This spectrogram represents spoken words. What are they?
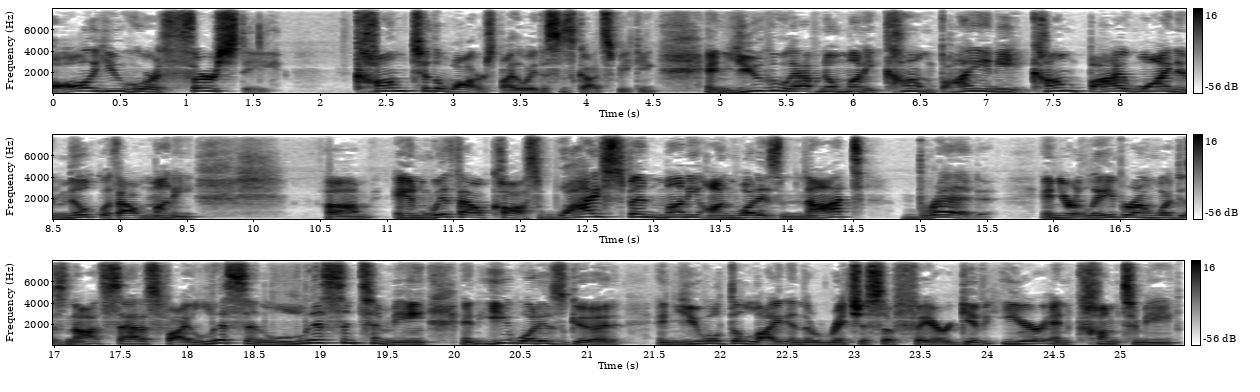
all you who are thirsty, come to the waters. By the way, this is God speaking. And you who have no money, come buy and eat. Come buy wine and milk without money um, and without cost. Why spend money on what is not bread? and your labor on what does not satisfy. Listen, listen to me and eat what is good, and you will delight in the richest of fare. Give ear and come to me.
